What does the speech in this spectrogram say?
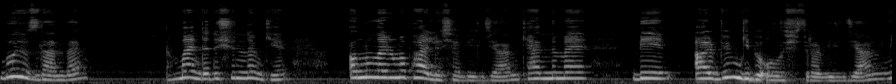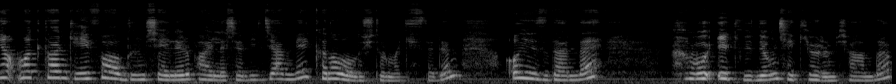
Bu yüzden de ben de düşündüm ki anılarımı paylaşabileceğim, kendime bir albüm gibi oluşturabileceğim, yapmaktan keyif aldığım şeyleri paylaşabileceğim bir kanal oluşturmak istedim. O yüzden de bu ilk videomu çekiyorum şu anda.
